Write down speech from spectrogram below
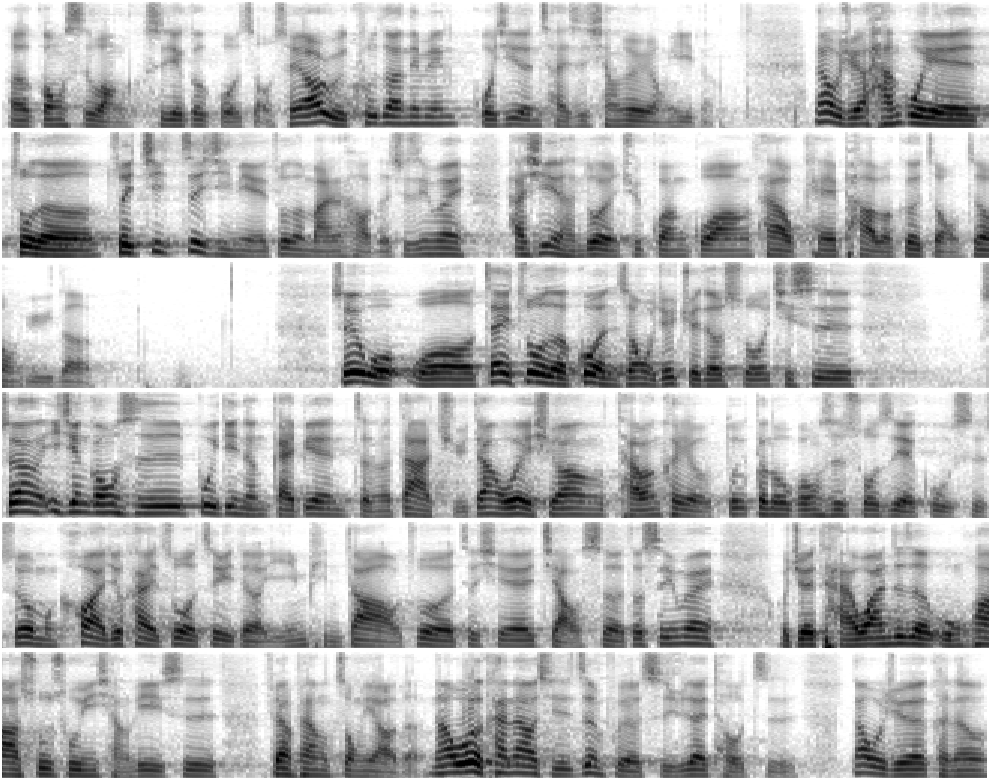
呃公司往世界各国走。所以要 recruit 到那边国际人才是相对容易的。那我觉得韩国也做的最近这几年也做的蛮好的，就是因为它吸引很多人去观光，它有 K-pop 各种这种娱乐。所以我我在做的过程中，我就觉得说，其实。虽然一间公司不一定能改变整个大局，但我也希望台湾可以有多更多公司说自己的故事。所以我们后来就开始做自己的影音频道，做这些角色，都是因为我觉得台湾这个文化输出影响力是非常非常重要的。那我有看到，其实政府有持续在投资。那我觉得可能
